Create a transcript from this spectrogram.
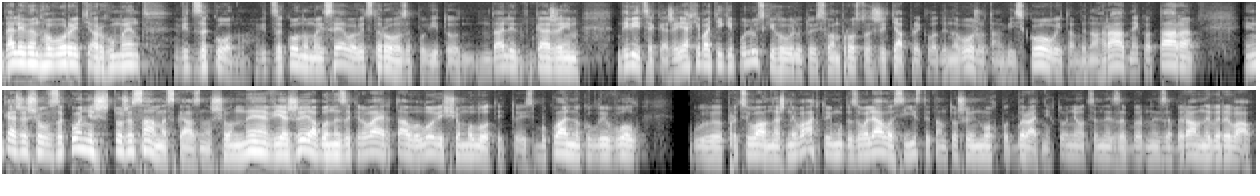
Далі він говорить аргумент від закону, від закону Мойсеєва, від старого заповіту. Далі каже їм: дивіться, каже, я хіба тільки по-людськи говорю, тобто вам просто з життя приклади навожу, там військовий, там виноградник, отара. Він каже, що в законі ж те ж саме сказано, що не в'яжи або не закривай рта волові, що молотить. Тобто, буквально, коли вол е, працював на жнивах, то йому дозволялось їсти там те, що він мог подбирати. Ніхто в нього це не забирав, не виривав.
